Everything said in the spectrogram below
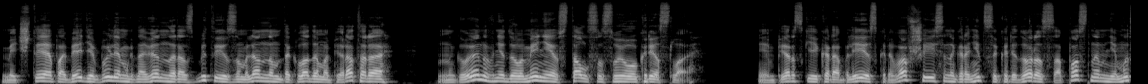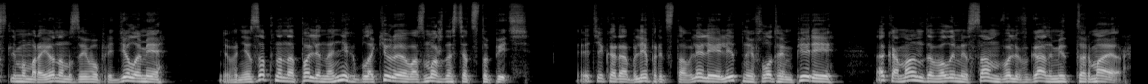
Мечты о победе были мгновенно разбиты изумленным докладом оператора. Нгуэн в недоумении встал со своего кресла. Имперские корабли, скрывавшиеся на границе коридора с опасным немыслимым районом за его пределами, внезапно напали на них, блокируя возможность отступить. Эти корабли представляли элитный флот Империи, а командовал ими сам Вольфган Миттермайер.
